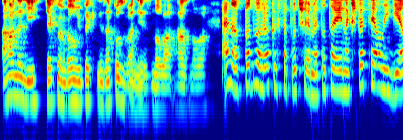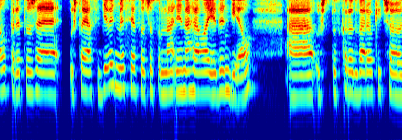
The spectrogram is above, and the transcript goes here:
Ahoj Nadi, ďakujem veľmi pekne za pozvanie znova a znova. Áno, po dvoch rokoch sa počujeme. Toto je inak špeciálny diel, pretože už to je asi 9 mesiacov, čo som na, nenahrala jeden diel a už sú to skoro 2 roky, čo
